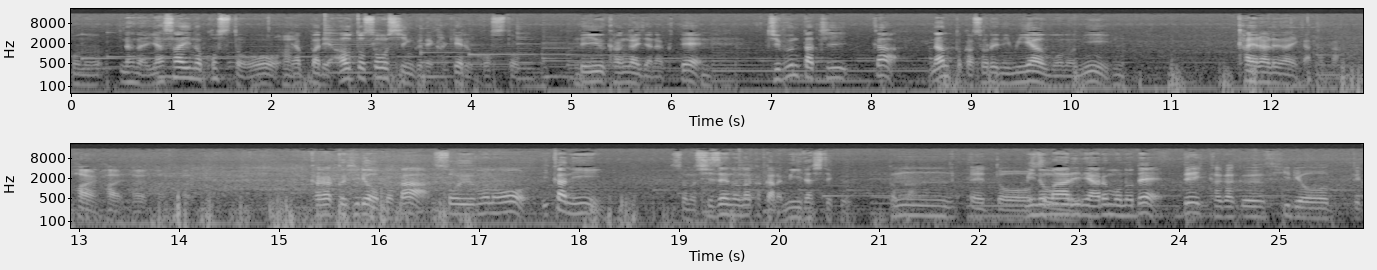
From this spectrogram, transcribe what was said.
このなんだ野菜のコストをやっぱりアウトソーシングでかけるコストっていう考えじゃなくて、自分たちがなんとかそれに見合うものに変えられないかとか、はいはいはいはい。化学肥料とかそういうものをいかにその自然の中から見出していくとか、えーと、身の回りにあるもので。で化学肥料って、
